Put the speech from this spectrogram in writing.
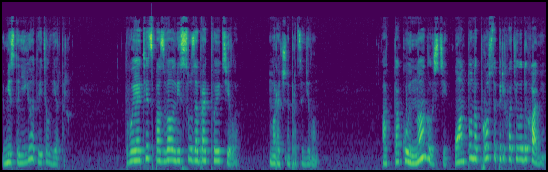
Вместо нее ответил Вертер. «Твой отец позвал Лису забрать твое тело мрачно процедил он. От такой наглости у Антона просто перехватило дыхание.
